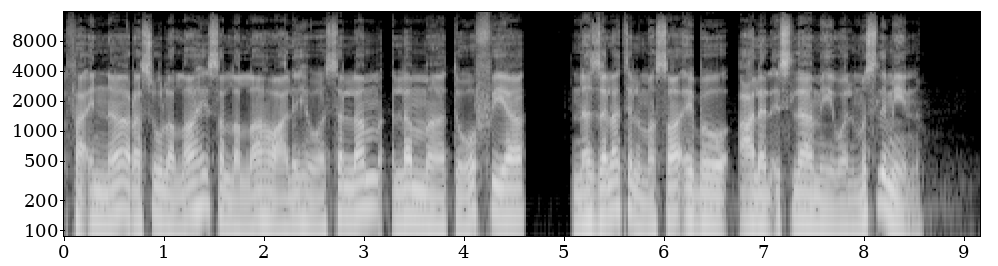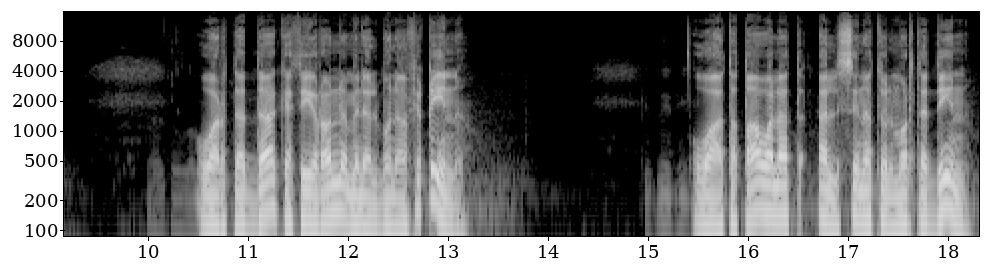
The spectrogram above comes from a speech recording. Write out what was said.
فإن رسول الله صلى الله عليه وسلم لما توفي نزلت المصائب على الإسلام والمسلمين. وارتد كثير من المنافقين. وتطاولت ألسنة المرتدين.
